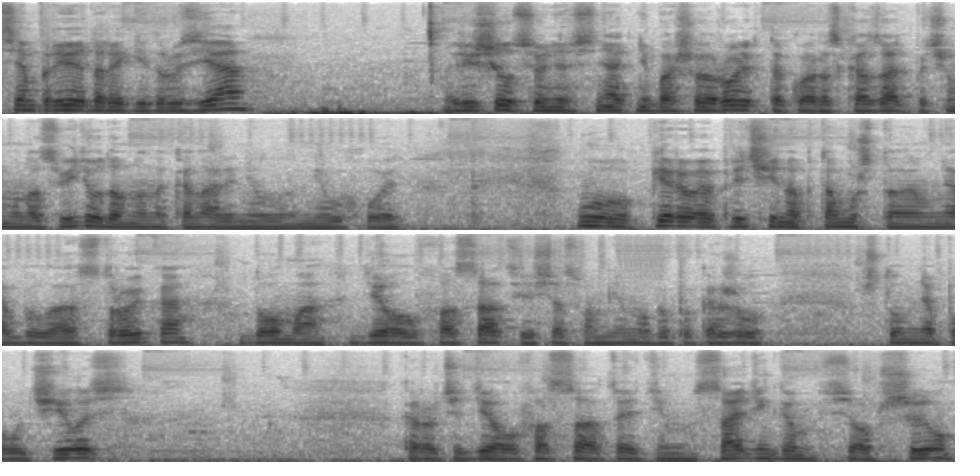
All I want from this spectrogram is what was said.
Всем привет, дорогие друзья! Решил сегодня снять небольшой ролик такой, рассказать, почему у нас видео давно на канале не, не выходит. Ну, первая причина, потому что у меня была стройка дома, делал фасад. Я сейчас вам немного покажу, что у меня получилось. Короче, делал фасад этим сайдингом, все обшил.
